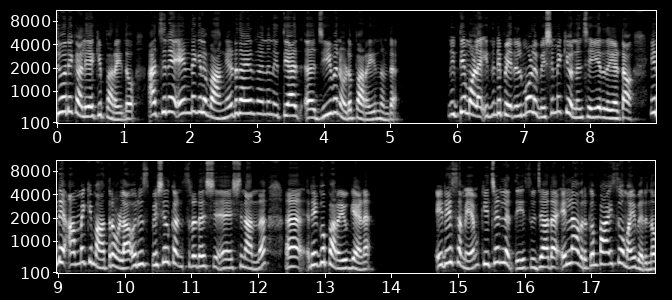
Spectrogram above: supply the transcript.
ജ്യോതി കളിയാക്കി പറയുന്നു. അച്ഛനെ എന്തെങ്കിലും വാങ്ങേണ്ടതായിരുന്നു എന്ന് നിത്യ ജീവനോട് പറയുന്നുണ്ട്. നിത്യമോളെ ഇതിന്റെ പേരിൽ മോൾ വിഷമിക്കൊന്നും ചെയ്യരുത് കേട്ടോ. ഇത് അമ്മയ്ക്ക് മാത്രമുള്ള ഒരു സ്പെഷ്യൽ ആ, രഘു പറയുകയാണ്. ഇതേ സമയം കിച്ചണിലെത്തി സുജാത എല്ലാവർക്കും പായസവുമായി വരുന്നു.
